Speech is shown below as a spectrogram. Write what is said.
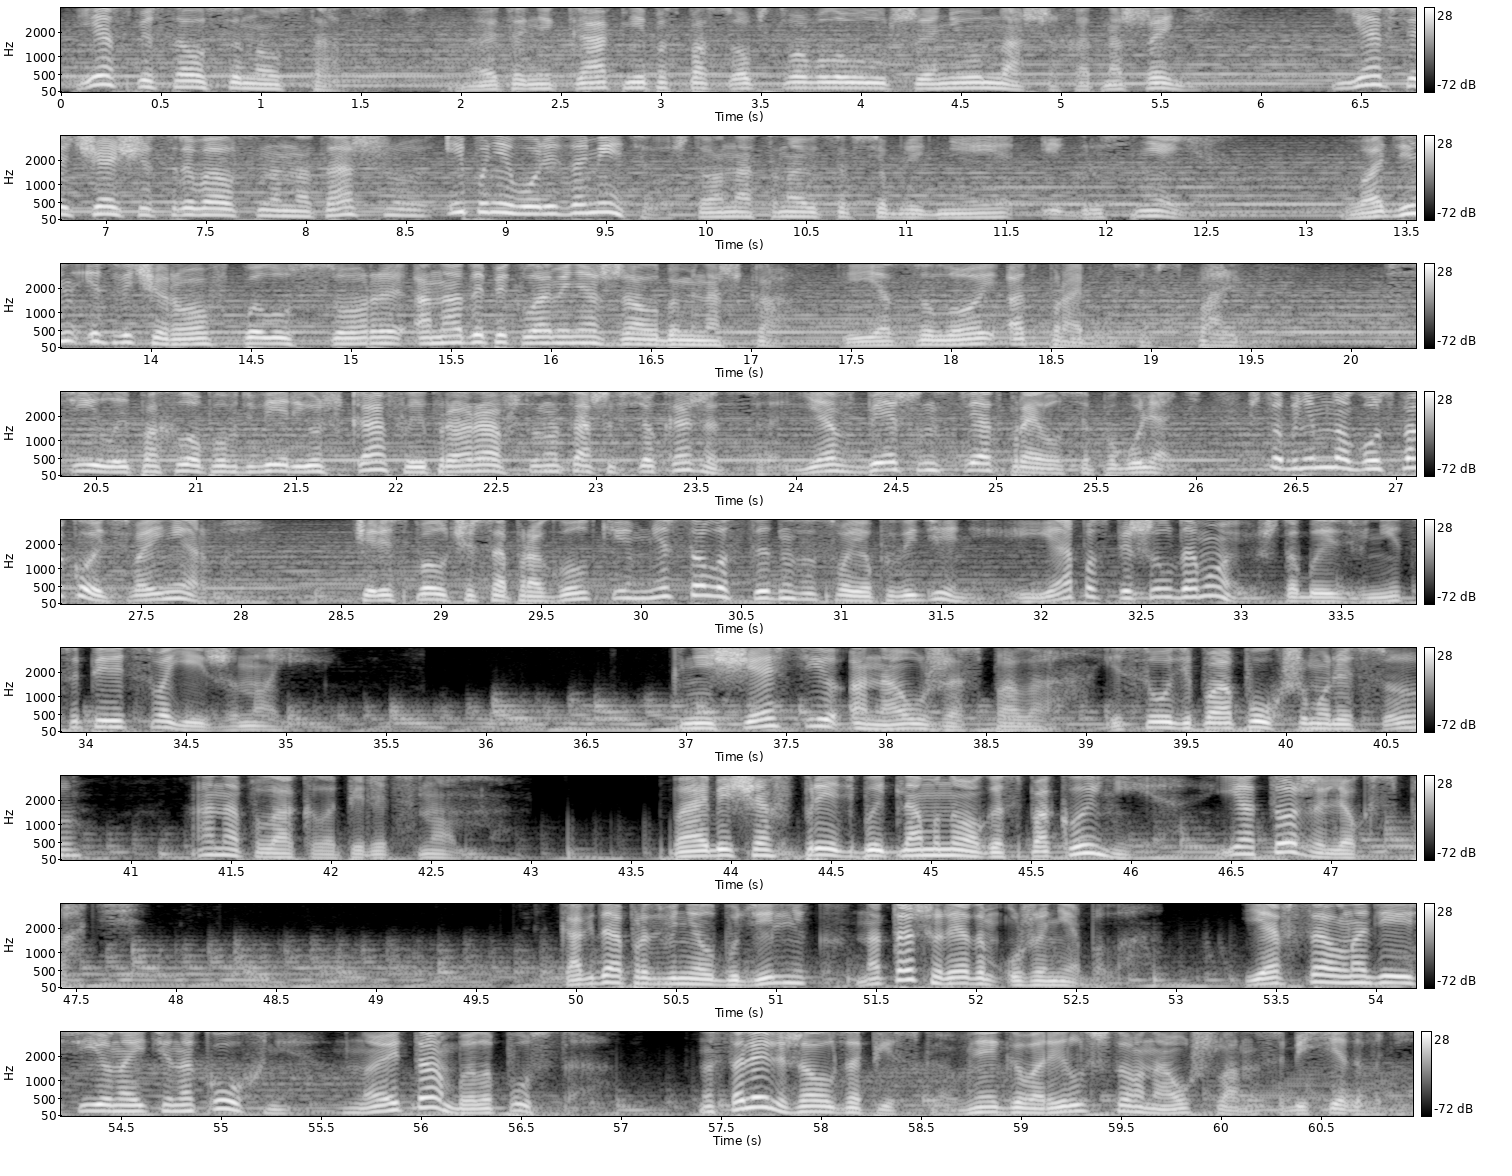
Я списался на усталость, но это никак не поспособствовало улучшению наших отношений. Я все чаще срывался на Наташу и поневоле заметил, что она становится все бледнее и грустнее. В один из вечеров в пылу ссоры она допекла меня жалобами на шкаф, и я злой отправился в спальню. Силой похлопав дверью шкафа и прорав, что Наташе все кажется, я в бешенстве отправился погулять, чтобы немного успокоить свои нервы. Через полчаса прогулки мне стало стыдно за свое поведение, и я поспешил домой, чтобы извиниться перед своей женой. К несчастью, она уже спала, и, судя по опухшему лицу, она плакала перед сном. Пообещав впредь быть намного спокойнее, я тоже лег спать. Когда прозвенел будильник, Наташи рядом уже не было. Я встал, надеясь ее найти на кухне, но и там было пусто. На столе лежала записка, в ней говорилось, что она ушла на собеседование.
